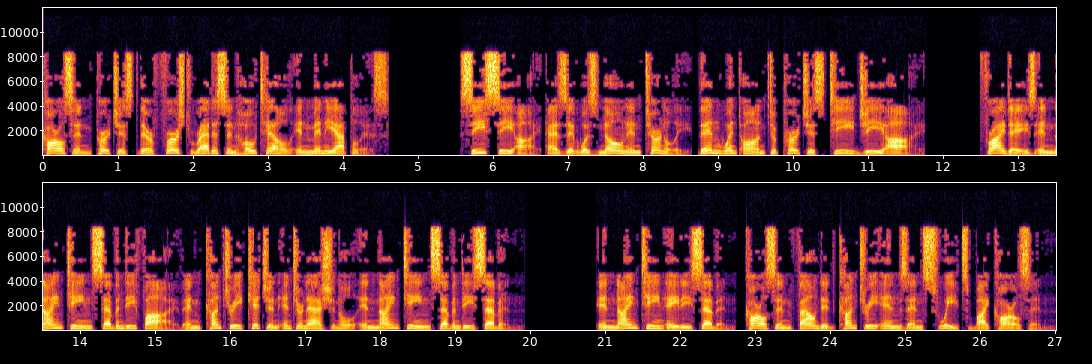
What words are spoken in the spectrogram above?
Carlson purchased their first Radisson Hotel in Minneapolis. CCI as it was known internally then went on to purchase TGI. Fridays in 1975 and Country Kitchen International in 1977. In 1987, Carlson founded Country Inns and Suites by Carlson.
